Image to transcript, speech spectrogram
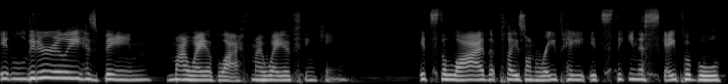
It literally has been my way of life, my way of thinking. It's the lie that plays on repeat. It's the inescapable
